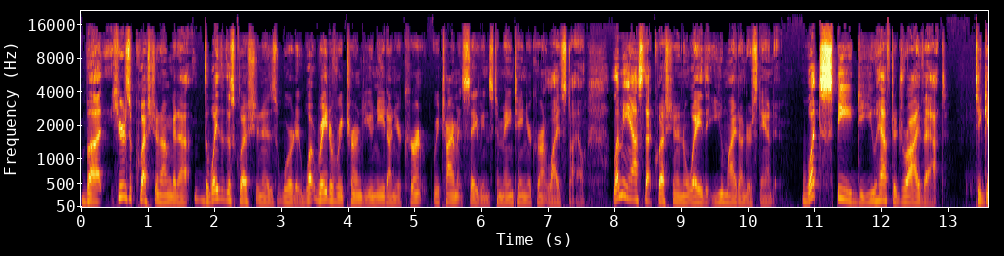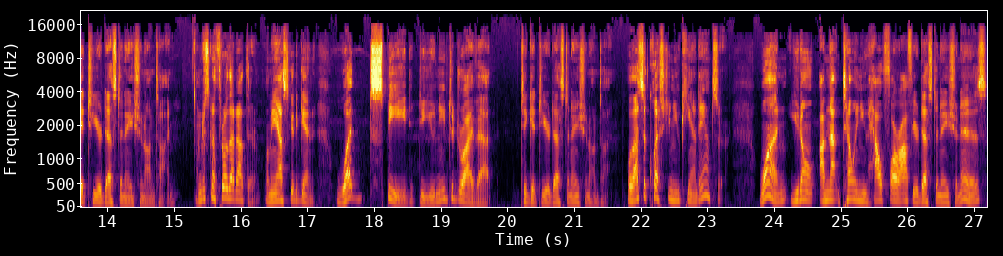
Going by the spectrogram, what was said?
But here's a question I'm going to, the way that this question is worded what rate of return do you need on your current retirement savings to maintain your current lifestyle? Let me ask that question in a way that you might understand it. What speed do you have to drive at to get to your destination on time? I'm just going to throw that out there. Let me ask it again. What speed do you need to drive at to get to your destination on time? Well, that's a question you can't answer. One, you don't I'm not telling you how far off your destination is,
